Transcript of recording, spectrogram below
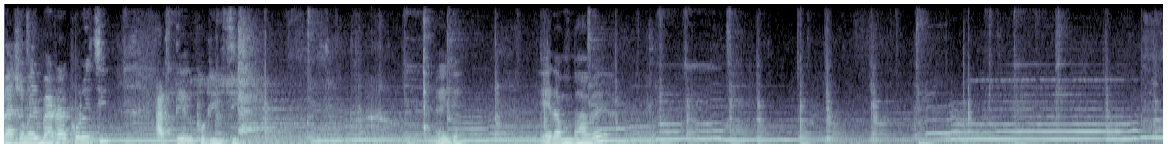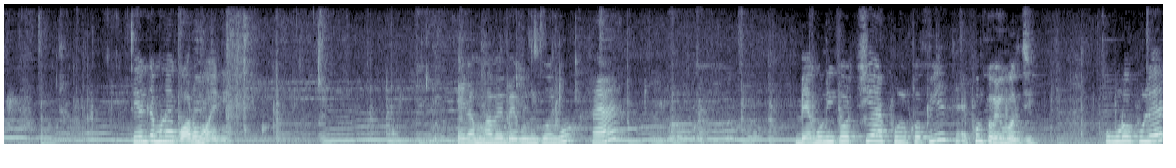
বেসনের ব্যাটার করেছি আর তেল ফুটিয়েছি। এই যে, এরমভাবে তেলটা মনে হয় গরম হয়নি। এরমভাবে বেগুনি করব। হ্যাঁ? বেগুনি করছি আর ফুলকপি ফুলকপি বলছি। কুমড়ো ফুলের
